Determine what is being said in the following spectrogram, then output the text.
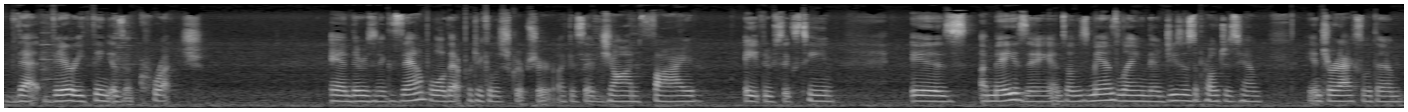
That very thing is a crutch. And there's an example of that particular scripture, like I said, John 5 8 through 16 is amazing. And so this man's laying there, Jesus approaches him, he interacts with him,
